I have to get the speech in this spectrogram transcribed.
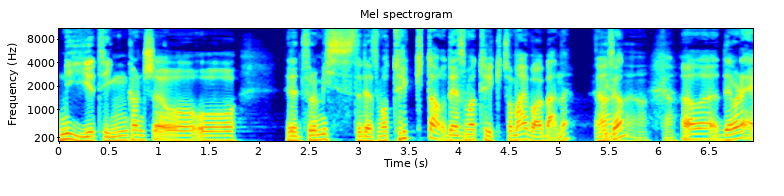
nye ting, kanskje, og, og redd for å miste det som var trygt, da. Og det som var trygt for meg, var jo bandet. Ja, ja, ja. Ja, det, var det,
